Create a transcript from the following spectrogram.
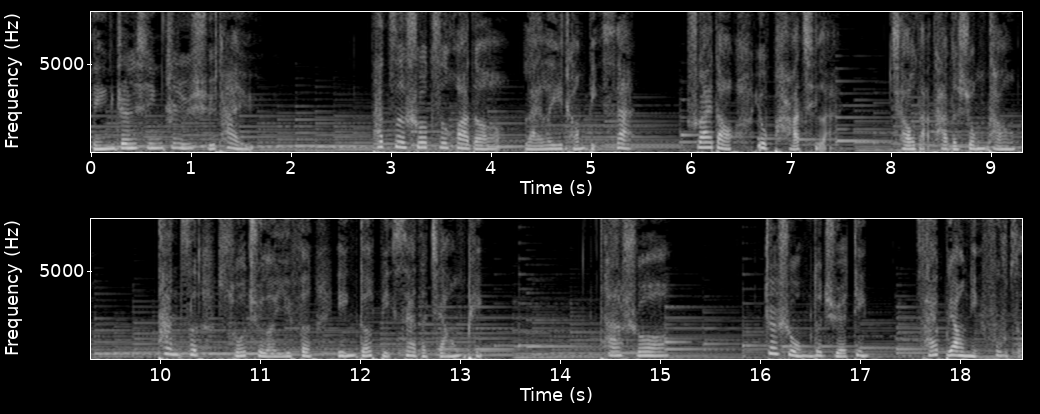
林真心之于徐太宇，他自说自话的来了一场比赛，摔倒又爬起来，敲打他的胸膛，探自索取了一份赢得比赛的奖品。他说：“这是我们的决定，才不要你负责。”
